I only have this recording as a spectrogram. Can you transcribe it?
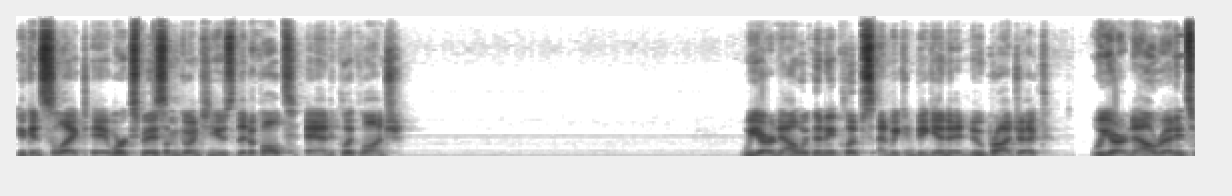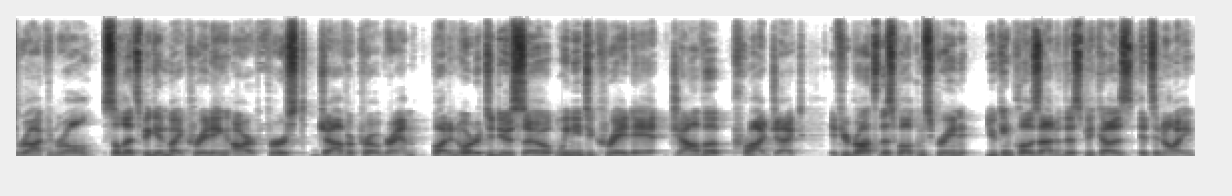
You can select a workspace. I'm going to use the default and click launch. We are now within Eclipse and we can begin a new project. We are now ready to rock and roll. So let's begin by creating our first Java program. But in order to do so, we need to create a Java project. If you're brought to this welcome screen, you can close out of this because it's annoying.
